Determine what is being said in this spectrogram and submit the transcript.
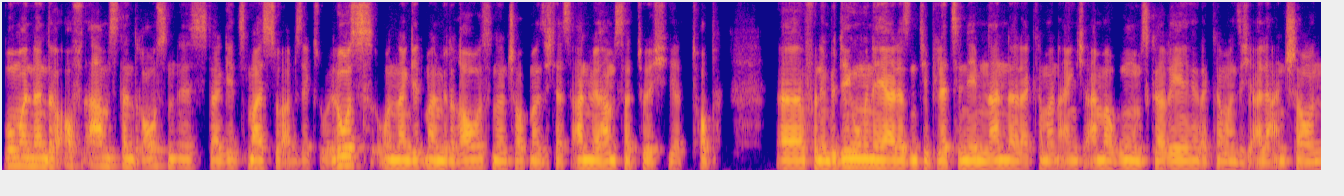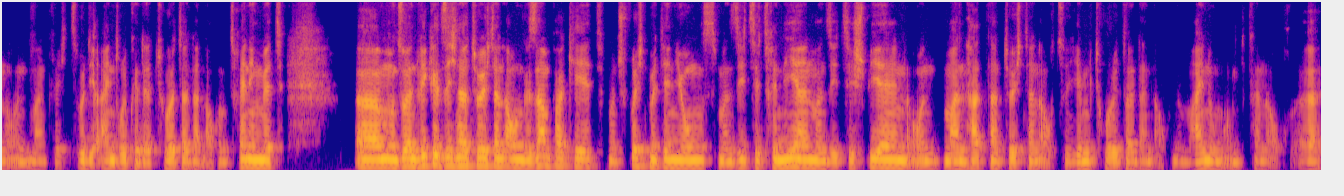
wo man dann oft abends dann draußen ist. Da geht's meist so ab 6 Uhr los und dann geht man mit raus und dann schaut man sich das an. Wir haben es natürlich hier top äh, von den Bedingungen her. Da sind die Plätze nebeneinander. Da kann man eigentlich einmal rum ums Karree. Da kann man sich alle anschauen und man kriegt so die Eindrücke der Tour dann auch im Training mit. Ähm, und so entwickelt sich natürlich dann auch ein Gesamtpaket. Man spricht mit den Jungs, man sieht sie trainieren, man sieht sie spielen und man hat natürlich dann auch zu jedem Torhüter dann auch eine Meinung und kann auch äh,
